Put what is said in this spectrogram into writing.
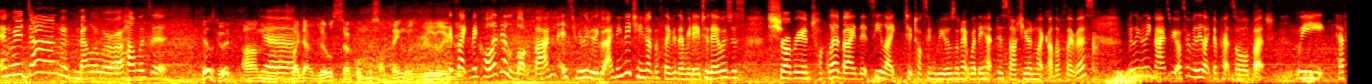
And we're done with Mellowera. How was it? It was good. Um, Yeah. Like that little circle croissant thing was really, really It's good. like they call it their lock bun. It's really really good. I think they change up the flavors every day. Today was just strawberry and chocolate, but I did see like TikToks and reels on it where they had pistachio and like other flavors. Really really nice. We also really like the pretzel, but we have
